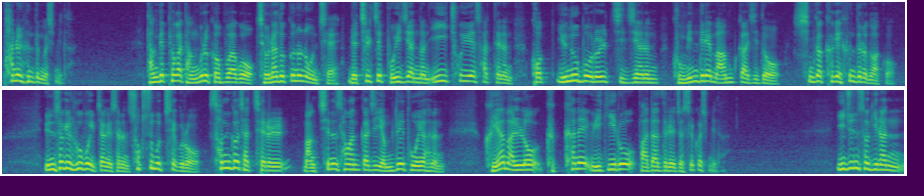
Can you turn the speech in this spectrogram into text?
판을 흔든 것입니다. 당대표가 당무를 거부하고 전화도 끊어놓은 채 며칠째 보이지 않는 이 초유의 사태는 곧 윤 후보를 지지하는 국민들의 마음까지도 심각하게 흔들어 놓았고 윤석열 후보 입장에서는 속수무책으로 선거 자체를 망치는 상황까지 염두에 두어야 하는 그야말로 극한의 위기로 받아들여졌을 것입니다. 이준석이란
